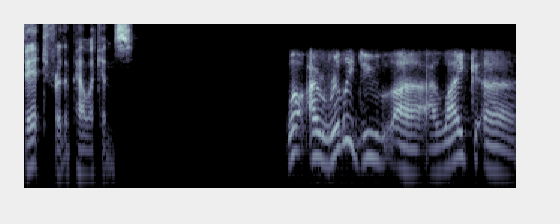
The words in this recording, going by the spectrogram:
fit for the Pelicans? Well, I really do. Uh, I like uh,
